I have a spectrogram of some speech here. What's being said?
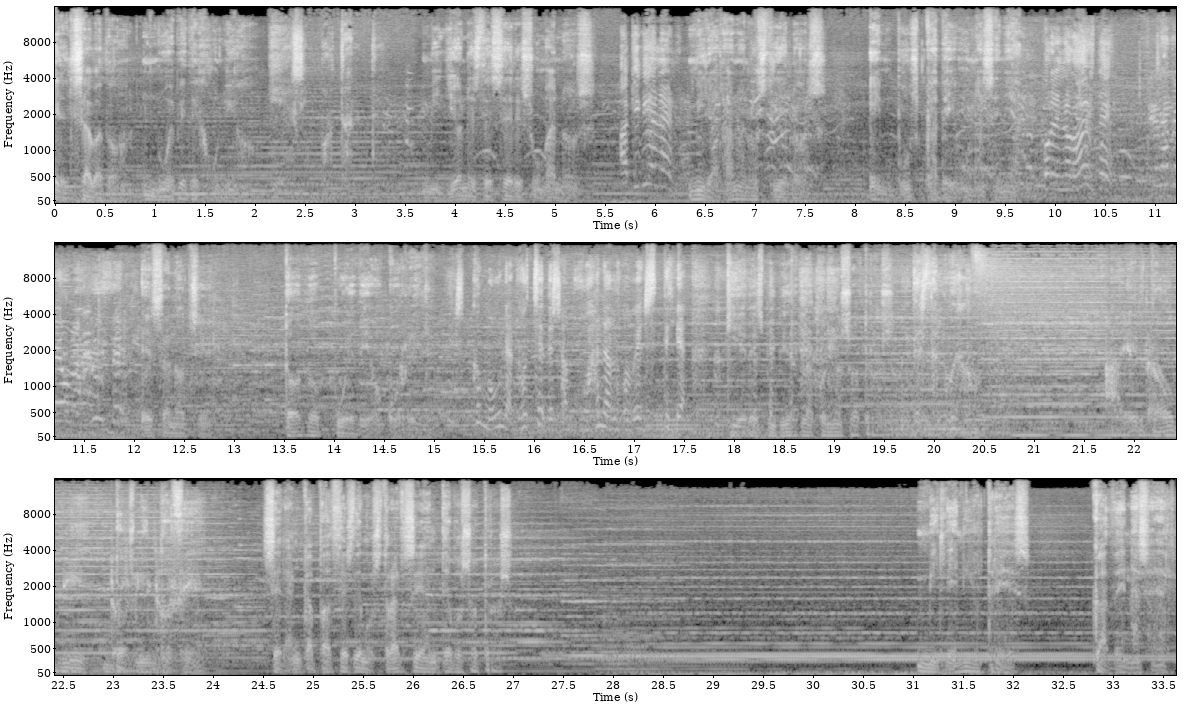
El sábado 9 de junio. Y es importante. Millones de seres humanos. ¡Aquí vienen! Mirarán a los cielos en busca de una señal. ¡Por el noroeste! ¡Ya veo las luces! Esa noche, todo puede ocurrir. Es como una noche de San Juan a lo bestia. ¿Quieres vivirla con nosotros? Desde luego. Alerta OVNI 2012. ¿Serán capaces de mostrarse ante vosotros? Milenio 3. Cadena Ser.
